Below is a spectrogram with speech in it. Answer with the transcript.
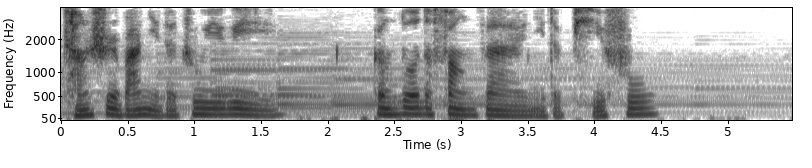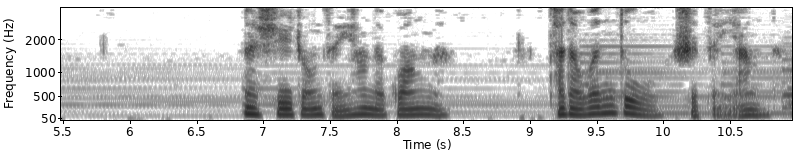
尝试把你的注意力更多的放在你的皮肤，那是一种怎样的光呢？它的温度是怎样的？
